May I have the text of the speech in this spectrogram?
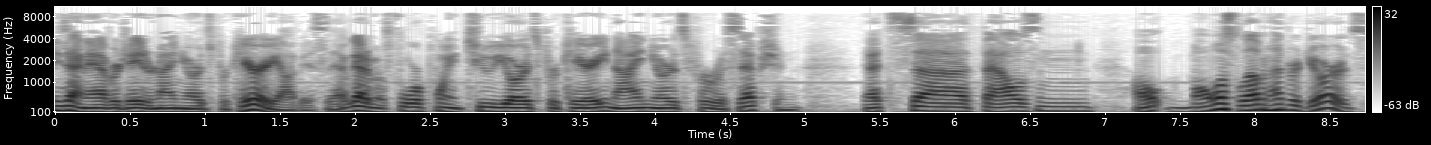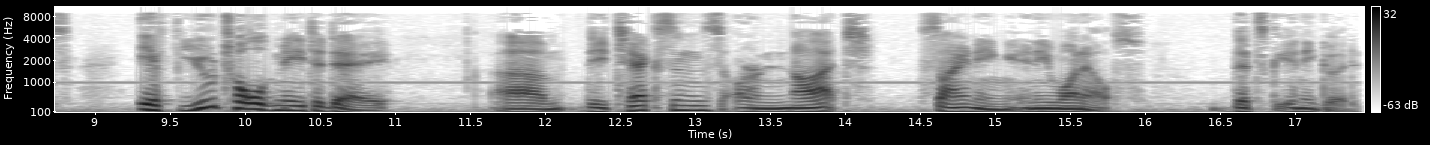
He's not going to average eight or nine yards per carry, obviously. I've got him at 4.2 yards per carry, nine yards per reception. That's uh, thousand, almost 1,100 yards. If you told me today um, the Texans are not signing anyone else that's any good,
